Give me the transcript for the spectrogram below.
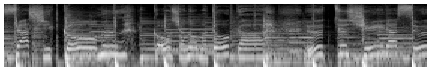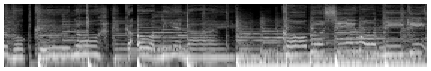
差し込む校舎の窓が映し出す僕の顔は見えない。拳を握っ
